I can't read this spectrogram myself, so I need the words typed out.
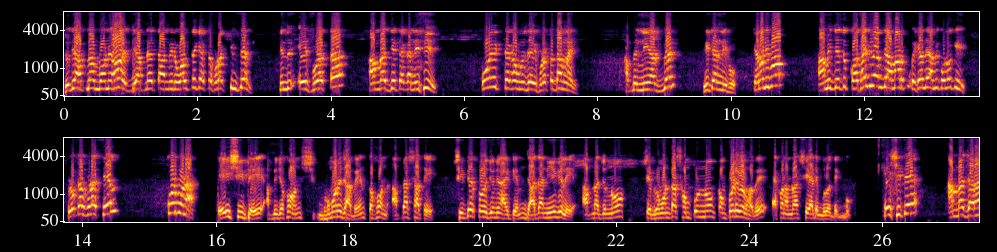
যদি আপনার মনে হয় যে আপনি তানবির ওয়াল থেকে একটা প্রোডাক্ট কিনছেন কিন্তু এই প্রোডাক্টটা আমরা যে টাকা নিছি ওই টাকা অনুযায়ী প্রোডাক্টটার দাম নাই। আপনি নিয়ে আসবেন রিটার্ন নিব। কেন নিব? আমি যেহেতু কথাই দিলাম যে আমার এখানে আমি কোনো কি লোকাল প্রোডাক্ট সেল করব না। এই শীতে আপনি যখন ভ্রমণে যাবেন তখন আপনার সাথে শীতের প্রয়োজনীয় আইটেম যা যা নিয়ে গেলে আপনার জন্য সেই ভ্রমণটা সম্পূর্ণ কমফোর্টেবল হবে। এখন আমরা সেই আইটেমগুলো দেখব। এই শীতে আমরা যারা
